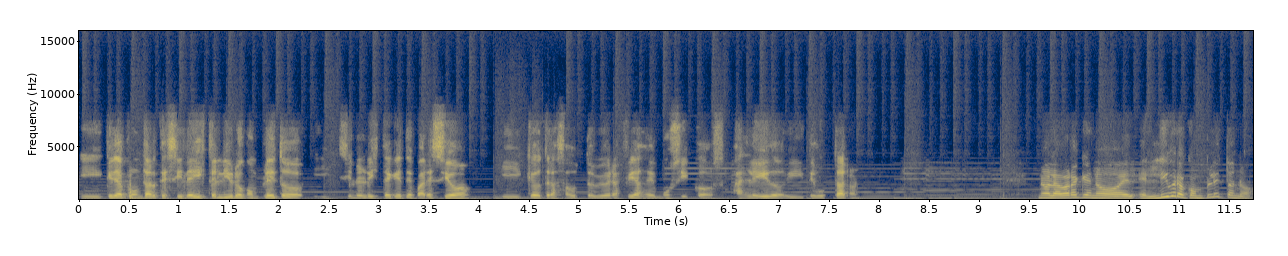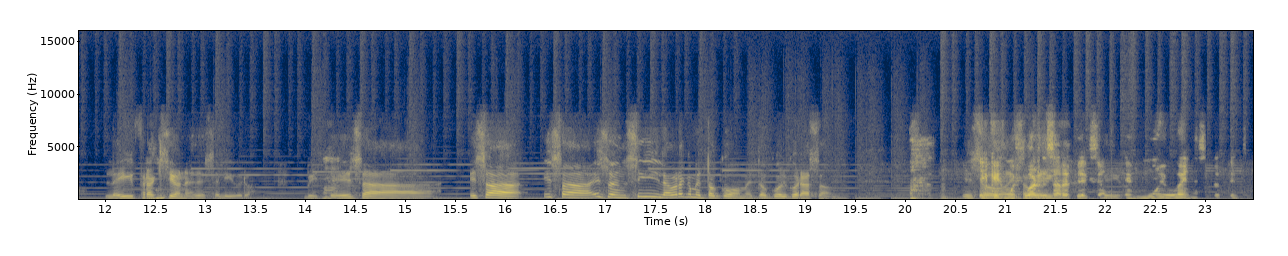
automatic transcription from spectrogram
Y quería preguntarte si leíste el libro completo y si lo leíste, ¿qué te pareció? Y qué otras autobiografías de músicos has leído y te gustaron. No, la verdad que no. El, libro completo no. Leí fracciones de ese libro. Viste, esa, esa, esa, eso en sí, la verdad que me tocó, me tocó el corazón. Es que es muy fuerte esa reflexión, es muy buena esa reflexión.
